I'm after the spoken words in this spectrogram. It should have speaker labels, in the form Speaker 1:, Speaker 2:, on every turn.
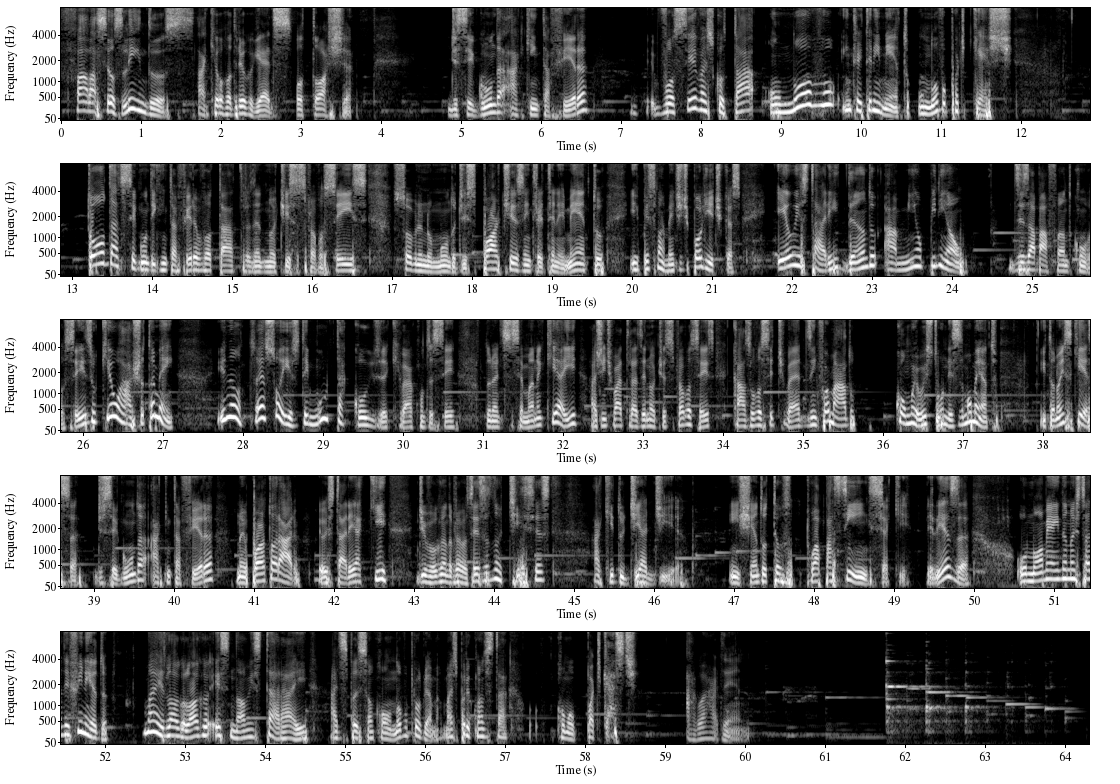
Speaker 1: Fala, seus lindos! Aqui é o Rodrigo Guedes, o Tocha. De segunda a quinta-feira, você vai escutar um novo entretenimento, um novo podcast. Toda segunda e quinta-feira eu vou estar trazendo notícias para vocês sobre no mundo de esportes, entretenimento e principalmente de políticas. Eu estarei dando a minha opinião, desabafando com vocês o que eu acho também. E não, é só isso, tem muita coisa que vai acontecer durante essa semana que aí a gente vai trazer notícias para vocês, caso você estiver desinformado, como eu estou nesse momento. Então não esqueça, de segunda a quinta-feira, não importa o horário, eu estarei aqui divulgando para vocês as notícias aqui do dia a dia, enchendo teu, tua paciência aqui, beleza? O nome ainda não está definido, mas logo logo esse nome estará aí à disposição com um novo programa. Mas por enquanto está como podcast. Aguardem.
